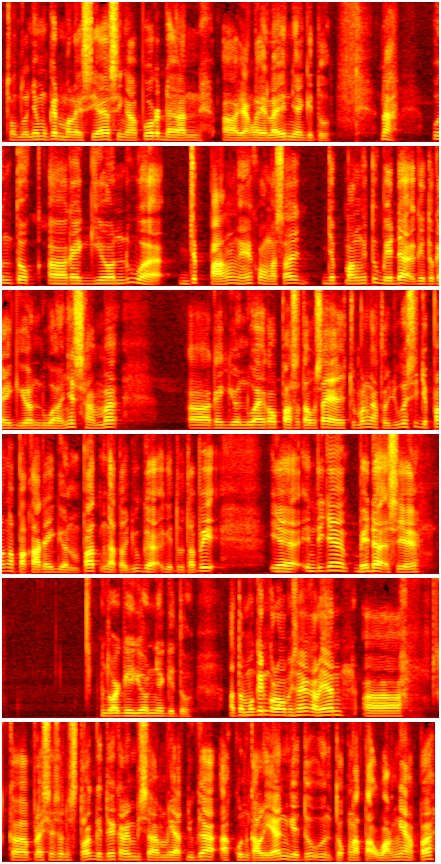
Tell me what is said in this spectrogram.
Contohnya mungkin Malaysia Singapura dan uh, yang lain-lainnya gitu. Nah untuk uh, region 2 Jepang ya kalau nggak salah Jepang itu beda gitu region 2 nya sama uh, region 2 Eropa setahu saya. Cuman nggak tahu juga sih Jepang apakah region 4 nggak tahu juga gitu. Tapi ya intinya beda sih ya untuk regionnya gitu. Atau mungkin kalau misalnya kalian uh, ke PlayStation Store gitu ya kalian bisa melihat juga akun kalian gitu untuk mata uangnya apa.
